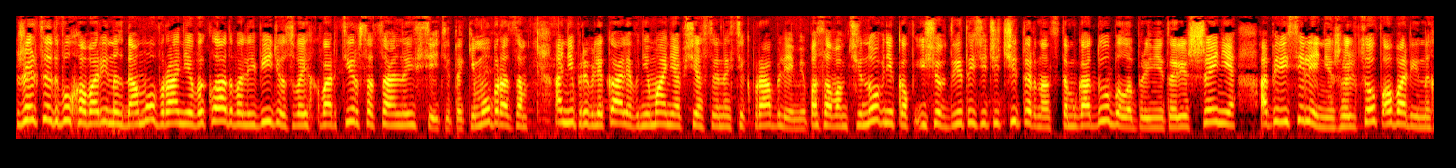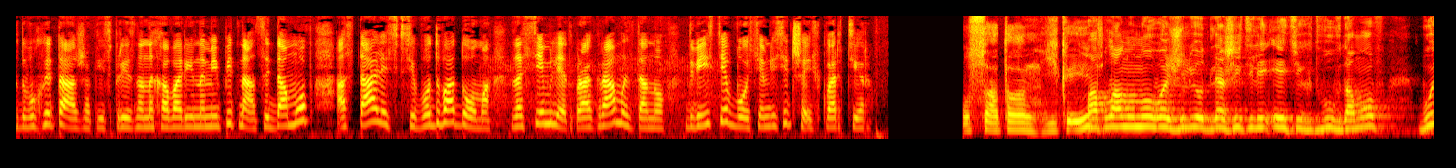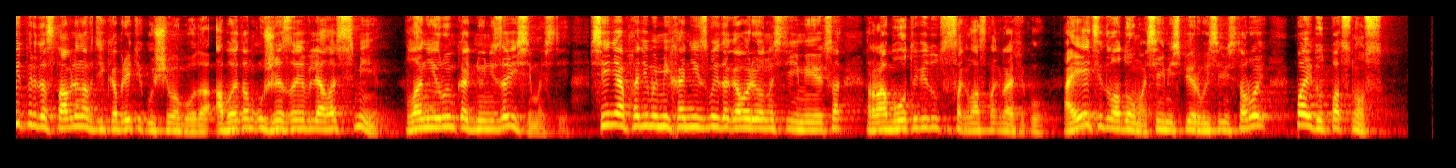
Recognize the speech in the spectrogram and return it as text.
Жильцы двух аварийных домов ранее выкладывали видео своих квартир в социальные сети. Таким образом, они привлекали внимание общественности к проблеме. По словам чиновников, еще в 2014 году было принято решение о переселении жильцов аварийных двухэтажек. Из признанных аварийными 15 домов остались всего два дома. За 7 лет программы сдано 286 квартир. По плану новое жилье для жителей этих двух домов – будет предоставлена в декабре текущего года. Об этом уже заявлялось в СМИ. Планируем ко Дню независимости. Все необходимые механизмы и договоренности имеются, работы ведутся согласно графику. А эти два дома, 71 и 72, пойдут под снос.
